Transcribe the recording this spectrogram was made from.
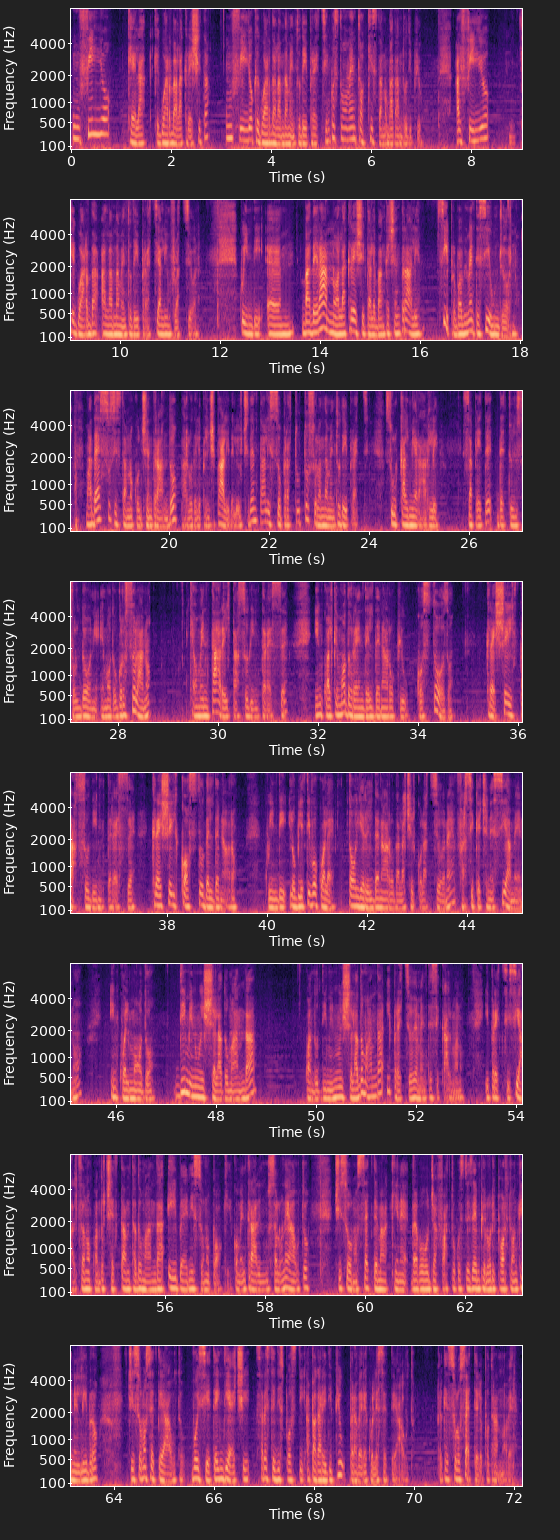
Un figlio che, la, che guarda la crescita, un figlio che guarda l'andamento dei prezzi. In questo momento a chi stanno badando di più? Al figlio che guarda all'andamento dei prezzi, all'inflazione. Quindi ehm, baderanno alla crescita le banche centrali? Sì, probabilmente sì un giorno, ma adesso si stanno concentrando, parlo delle principali, delle occidentali, soprattutto sull'andamento dei prezzi, sul calmierarli. Sapete, detto in soldoni e modo grossolano, che aumentare il tasso di interesse in qualche modo rende il denaro più costoso. Cresce il tasso di interesse, cresce il costo del denaro. Quindi l'obiettivo qual è? Togliere il denaro dalla circolazione, far sì che ce ne sia meno, in quel modo diminuisce la domanda, quando diminuisce la domanda i prezzi ovviamente si calmano. I prezzi si alzano quando c'è tanta domanda e i beni sono pochi. Come entrare in un salone auto, ci sono sette macchine, ve l'avevo già fatto questo esempio, lo riporto anche nel libro, ci sono sette auto, voi siete in dieci, sareste disposti a pagare di più per avere quelle sette auto, perché solo sette le potranno avere.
